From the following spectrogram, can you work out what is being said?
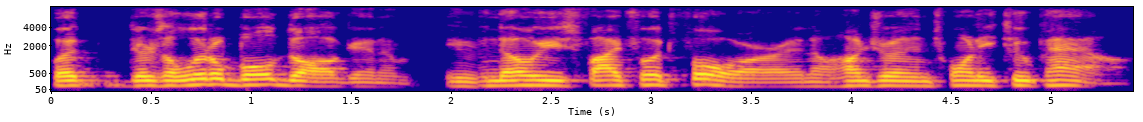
but there's a little bulldog in him, even though he's five foot four and 122 pounds.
